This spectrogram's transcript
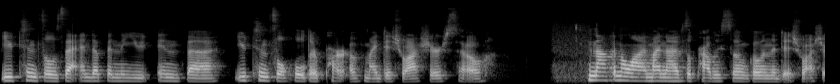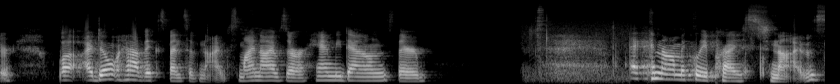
utensils that end up in the in the utensil holder part of my dishwasher. So, not gonna lie, my knives will probably still go in the dishwasher. But I don't have expensive knives. My knives are hand-me-downs. They're economically priced knives.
